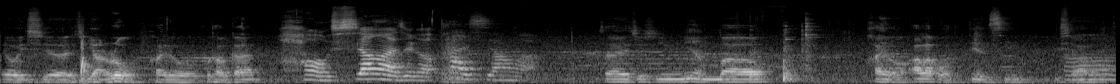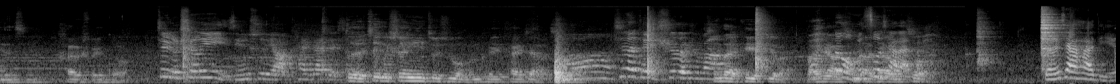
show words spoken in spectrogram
还有一些羊肉，还有葡萄干，好香啊！这个太香了。再就是面包，还有阿拉伯的点心，一些阿拉伯点心，还有水果。这个生意已经是要开斋的生意。对，这个生意就是我们可以开斋了。哦，现在可以吃了是吗？现在可以去了，大家那我们坐下来。等一下，哈迪。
